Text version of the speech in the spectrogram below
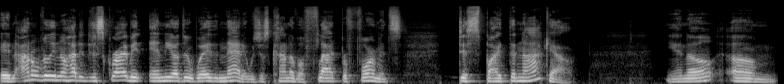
And I don't really know how to describe it any other way than that. It was just kind of a flat performance despite the knockout. You know? Um,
